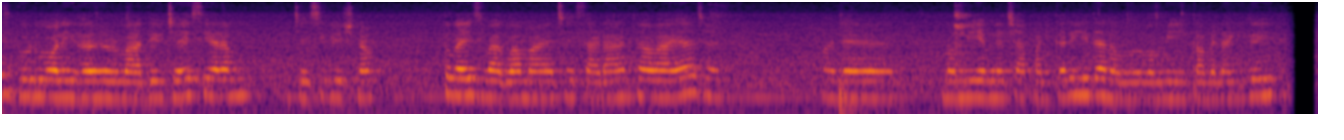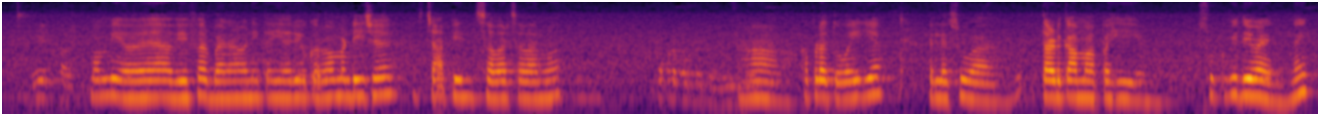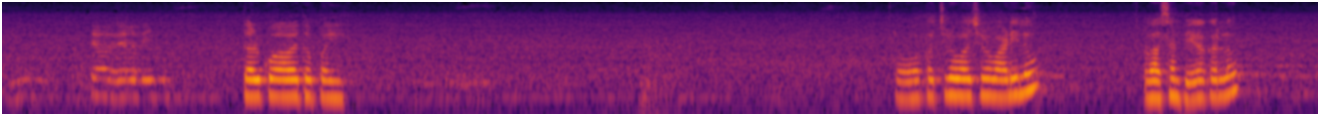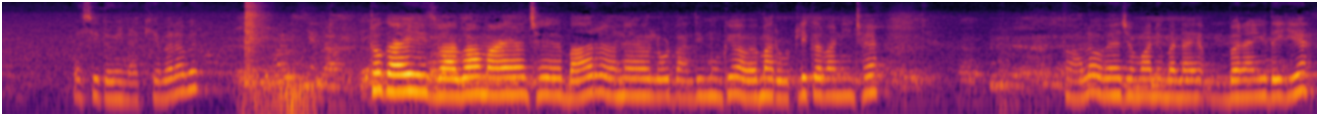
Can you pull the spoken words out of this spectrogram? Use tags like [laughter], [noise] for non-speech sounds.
Guys, good morning, Har Har Mahadev, જય સિયારામ, જય શ્રી કૃષ્ણ. તો ગાઈઝ, વાગવામાં આવ્યા છે સાડા આઠ થવા આવ્યા છે. અને મમ્મી એમને ચા પાણી કરી લીધા ને મમ્મી કામે લાગી ગઈ. મમ્મી હવે આ વેફર બનાવવાની તૈયારીઓ કરવા માંડી છે. ચા પીને સવાર સવારમાં. હા, કપડાં ધોવાઈ ગયા. એટલે શું આ તડકામાં પછી સૂકવી દેવાય નહીં? તડકો આવે તો પછી તો કચરો વચરો વાળી લઉં, વાસણ ભેગા કરી લઉં, પછી ધોઈ નાખીએ, બરાબર? તો ગાઈઝ વાગવામાં આવ્યા છે બહાર અને લોટ બાંધી મૂક્યો, હવે મારે રોટલી કરવાની છે. તો હાલો, હવે જમવાની બનાવી બનાવી દઈએ.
